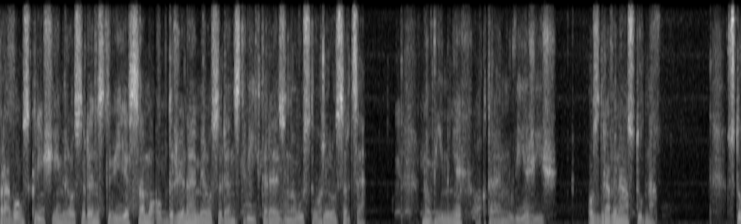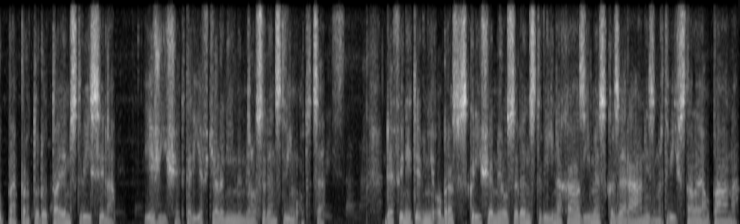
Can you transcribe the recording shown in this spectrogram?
Pravou skrýší milosedenství je samo obdržené milosedenství, které znovu stvořilo srdce. Nový měch, o kterém mluví Ježíš. Ozdravená studna. Vstupme proto do tajemství syna, Ježíše, který je vtěleným milosedenstvím Otce. Definitivní obraz skrýše milosedenství nacházíme skrze rány z mrtvých vstalého pána.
